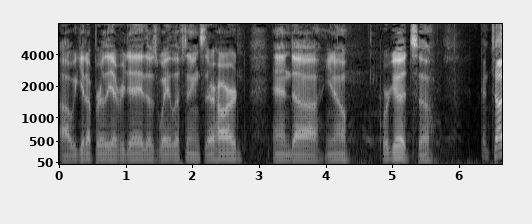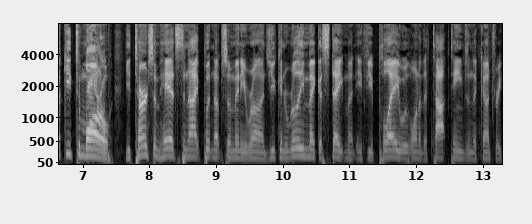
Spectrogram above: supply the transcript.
Uh, we get up early every day. Those weightliftings, they're hard, and uh, you know, we're good. So Kentucky tomorrow. You turn some heads tonight, putting up so many runs. You can really make a statement if you play with one of the top teams in the country.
